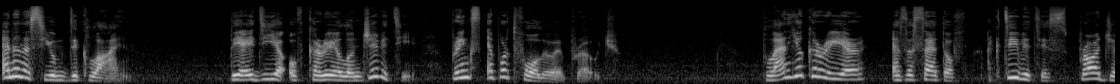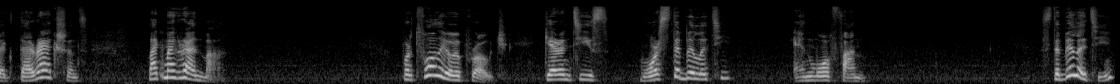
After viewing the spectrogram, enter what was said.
and an assumed decline. The idea of career longevity brings a portfolio approach. Plan your career as a set of activities, projects, directions, like my grandma portfolio approach guarantees more stability and more fun. Stability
